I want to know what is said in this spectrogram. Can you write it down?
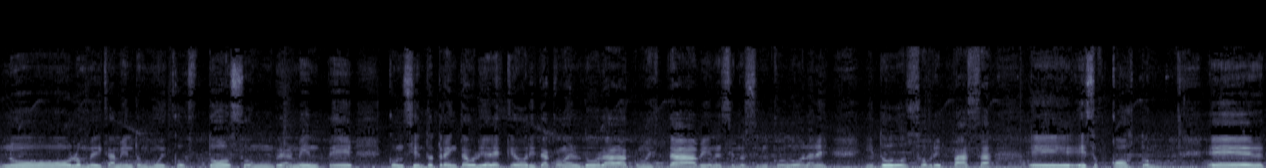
no los medicamentos muy costosos, realmente con 130 bolívares que ahorita con el dólar como está vienen siendo 5 dólares y todo sobrepasa eh, esos costos. El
